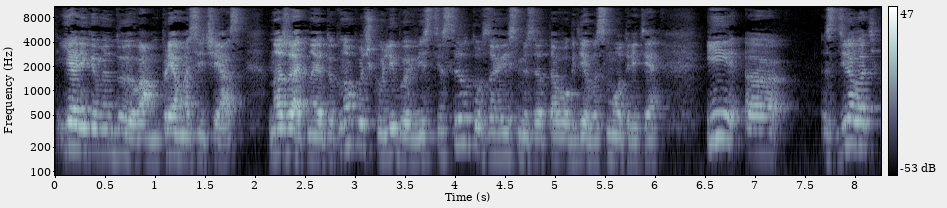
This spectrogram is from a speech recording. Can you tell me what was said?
я рекомендую вам прямо сейчас нажать на эту кнопочку, либо ввести ссылку, в зависимости от того, где вы смотрите, и э, сделать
